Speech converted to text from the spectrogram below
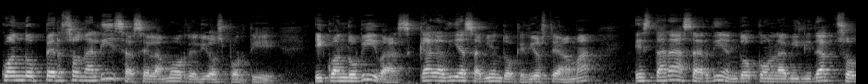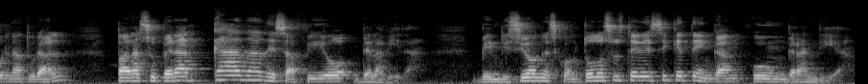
Cuando personalizas el amor de Dios por ti y cuando vivas cada día sabiendo que Dios te ama, estarás ardiendo con la habilidad sobrenatural para superar cada desafío de la vida. Bendiciones con todos ustedes y que tengan un gran día.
